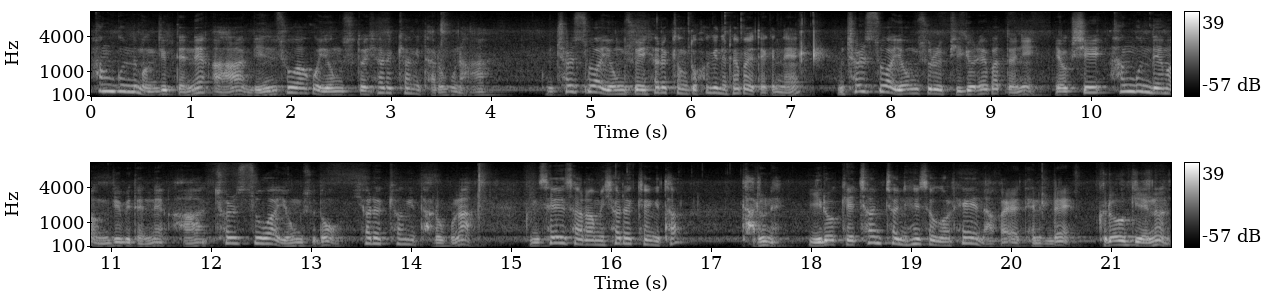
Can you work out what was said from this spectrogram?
한 군데만 응집이 됐네? 아, 민수하고 영수도 혈액형이 다르구나. 그럼 철수와 영수의 혈액형도 확인을 해봐야 되겠네. 그럼 철수와 영수를 비교를 해봤더니 역시 한 군데만 응집이 됐네. 아, 철수와 영수도 혈액형이 다르구나. 그럼 세 사람은 혈액형이 다 다르네. 이렇게 천천히 해석을 해 나가야 되는데 그러기에는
